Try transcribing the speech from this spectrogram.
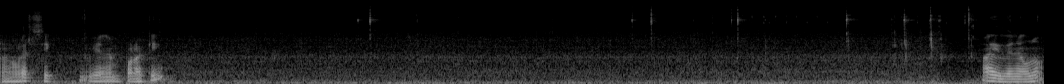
A ver si vienen por aquí. Ahí viene uno.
